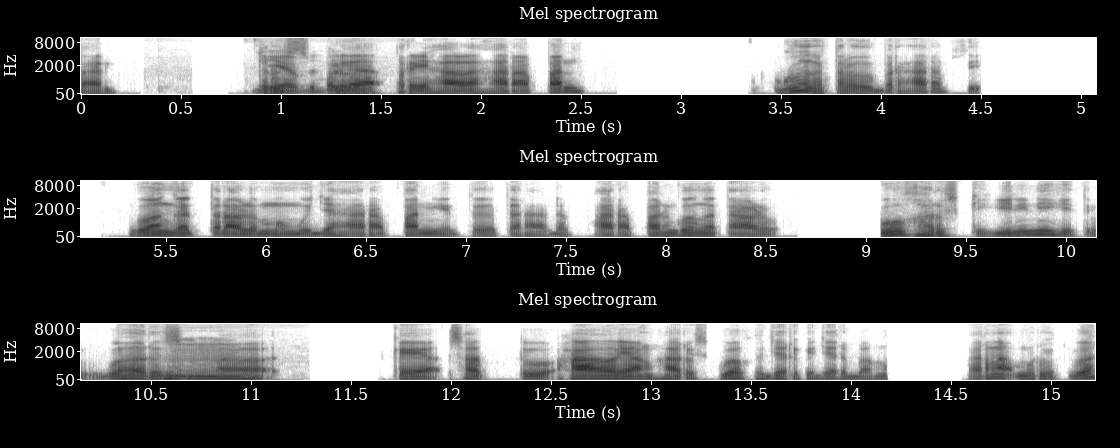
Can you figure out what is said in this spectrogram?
kan. Iya, Terus betul. peria- perihal harapan, gue nggak terlalu berharap sih. Gue nggak terlalu memuja harapan gitu terhadap harapan. Gue nggak terlalu, gue harus kayak gini nih gitu. Gue harus Mm-mm. eh, kayak satu hal yang harus gue kejar-kejar banget. Karena menurut gue,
